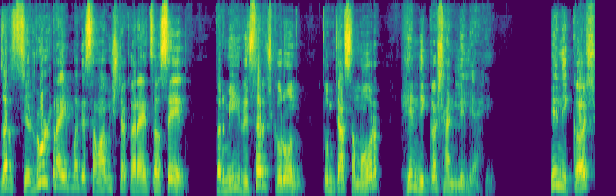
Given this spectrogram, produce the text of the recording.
जर शेड्यूल ट्राईबमध्ये समाविष्ट करायचं असेल तर मी रिसर्च करून तुमच्यासमोर हे निकष आणलेले आहे. हे निकष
